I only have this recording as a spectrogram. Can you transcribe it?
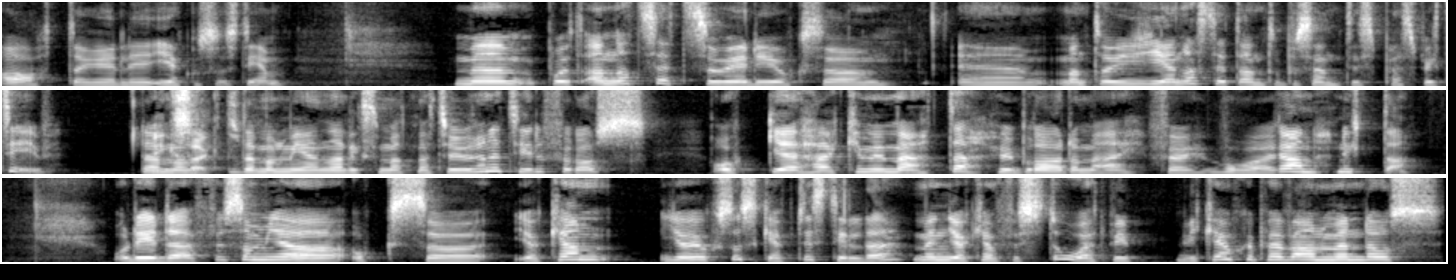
arter eller ekosystem. Men på ett annat sätt så är det ju också, eh, man tar ju genast ett antropocentriskt perspektiv. Där man, Exakt. där man menar liksom att naturen är till för oss och eh, här kan vi mäta hur bra de är för våran nytta. Och det är därför som jag också, jag kan, jag är också skeptisk till det, men jag kan förstå att vi, vi kanske behöver använda oss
